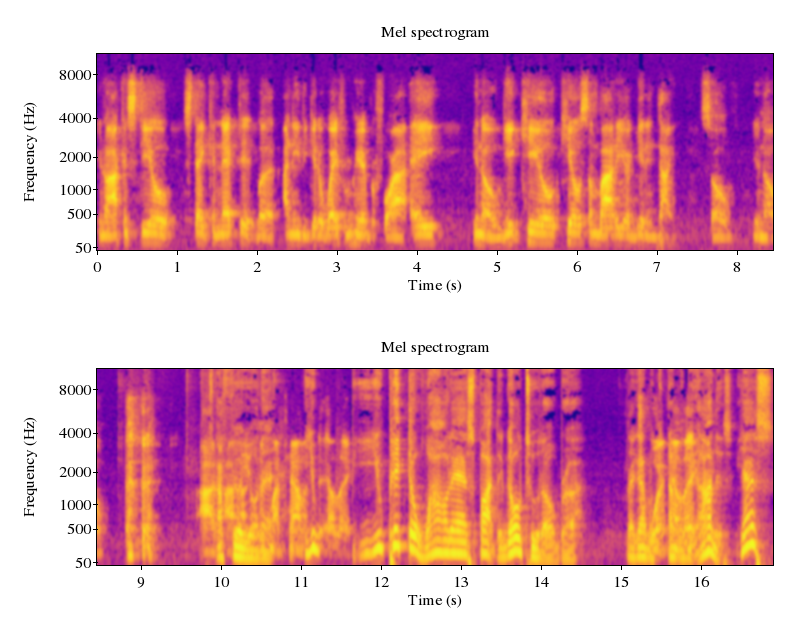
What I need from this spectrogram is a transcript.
you know, I can still stay connected, but I need to get away from here before I a, you know, get killed, kill somebody, or get indicted. So, you know, I, I feel you on took that. My talent You to LA. you picked a wild ass spot to go to though, bro. Like I'm, What, I'm gonna be honest. Yes.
